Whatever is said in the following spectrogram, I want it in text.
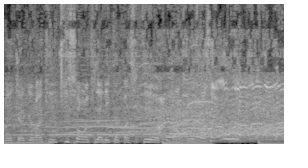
Mais Kagura qui, qui sent qu'il a les capacités euh, pour battre le français. Ouh là là là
